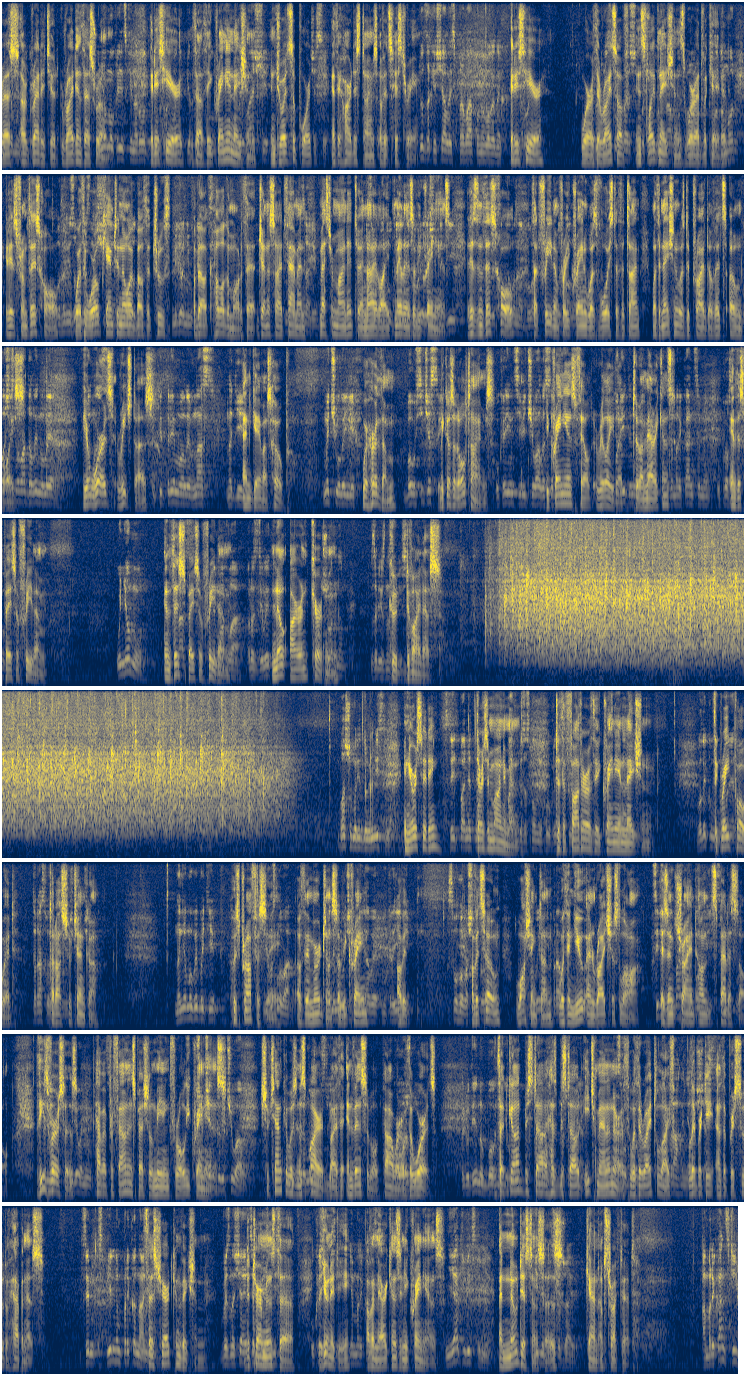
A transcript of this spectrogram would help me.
express our gratitude right in this room. It is here that the Ukrainian nation enjoyed support in the hardest times of its history. It is here where the rights of enslaved nations were advocated. It is from this hall where the world came to know about the truth about Holodomor, the genocide famine masterminded to annihilate millions of Ukrainians. It is in this hall that freedom for Ukraine was voiced at the time when the nation was deprived of its own voice. Your words reached us and gave us hope. We heard them because at all times Ukrainians felt related to Americans in the space of freedom. In this space of freedom, no iron curtain could divide us. In your city, there is a monument to the father of the Ukrainian nation, the great poet Taras Shevchenko, whose prophecy of the emergence of Ukraine, of, it, of its own Washington with a new and righteous law, is enshrined on its pedestal. These verses have a profound and special meaning for all Ukrainians. Shevchenko was inspired by the invincible power of the words that God bestow, has bestowed each man on earth with the right to life, liberty, and the pursuit of happiness. This shared conviction determines the unity of Americans and Ukrainians, and no distances can obstruct it. американский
